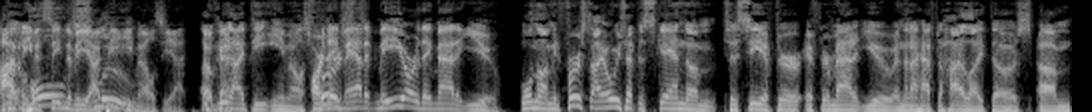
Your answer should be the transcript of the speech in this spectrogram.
I haven't even seen the VIP emails yet. Okay. VIP emails. Are they mad at me or are they mad at you? well, no, I mean, first I always have to scan them to see if they're, if they're mad at you and then I have to highlight those. Um,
